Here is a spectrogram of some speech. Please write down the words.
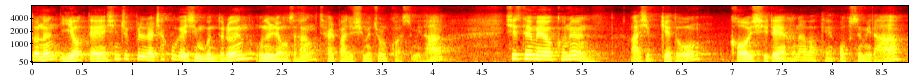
또는 2억대의 신축 빌라를 찾고 계신 분들은 오늘 영상 잘 봐주시면 좋을 것 같습니다. 시스템 에어컨은 아쉽게도 거실에 하나밖에 없습니다.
